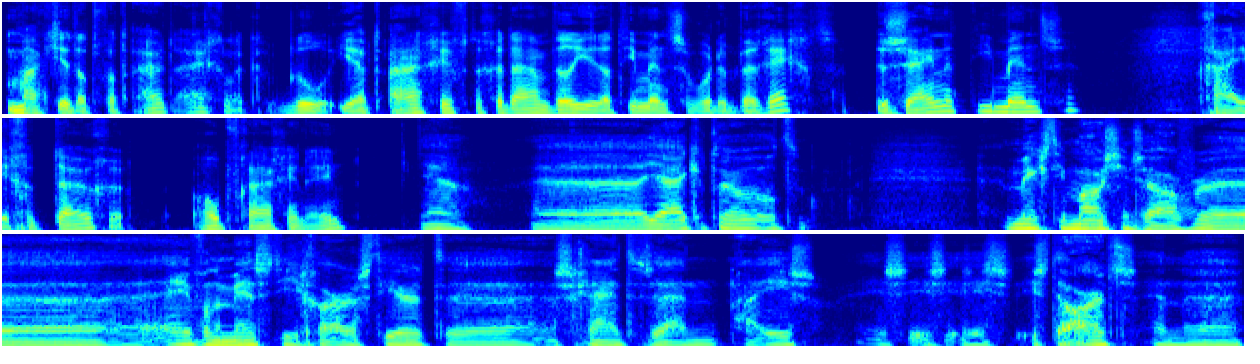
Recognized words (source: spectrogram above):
Maakt je dat wat uit eigenlijk? Ik bedoel, je hebt aangifte gedaan. Wil je dat die mensen worden berecht? Zijn het die mensen? Ga je getuigen? Hoop vraag in één. Ja, uh, ja ik heb er wat mixed emotions over. Uh, een van de mensen die gearresteerd uh, schijnt te zijn, nou, is, is, is, is, is de arts. En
